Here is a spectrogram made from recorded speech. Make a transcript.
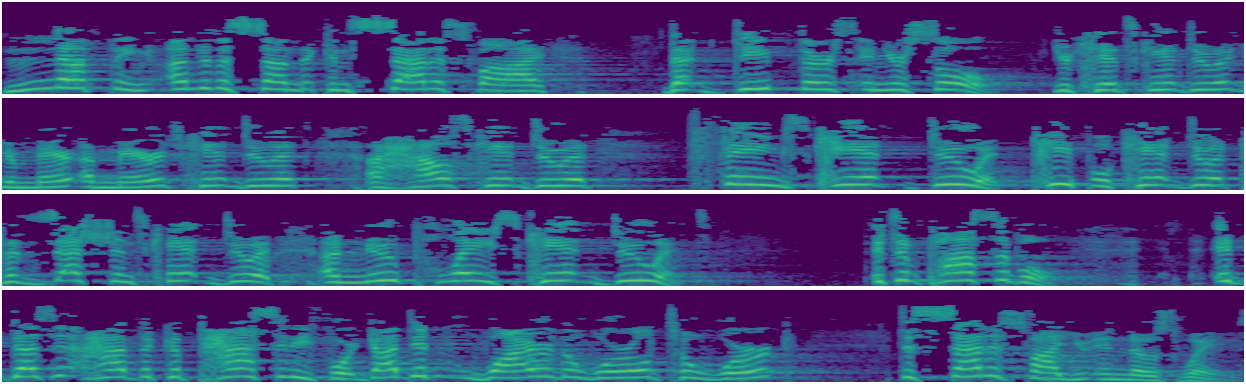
nothing under the sun that can satisfy that deep thirst in your soul. Your kids can't do it, your mar- a marriage can't do it, a house can't do it, things can't do it, people can't do it, possessions can't do it, a new place can't do it. It's impossible. It doesn't have the capacity for it. God didn't wire the world to work to satisfy you in those ways.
